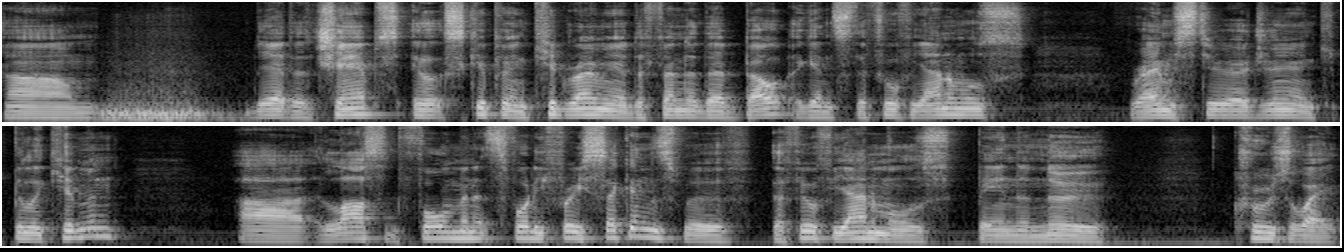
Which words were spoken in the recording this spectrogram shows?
Um, yeah, the champs, Elix Skipper and Kid Romeo defended their belt against the Filthy Animals, Rey Mysterio Jr. and Billy Kidman. Uh, it lasted 4 minutes 43 seconds, with the Filthy Animals being the new Cruiserweight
